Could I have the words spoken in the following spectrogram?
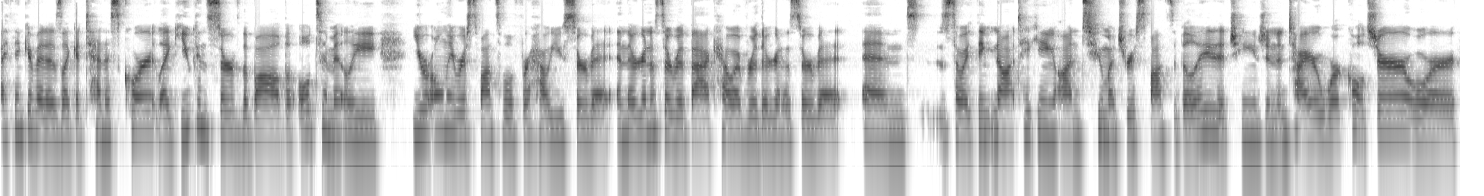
I think of it as like a tennis court. Like you can serve the ball, but ultimately you're only responsible for how you serve it. And they're going to serve it back however they're going to serve it. And so I think not taking on too much responsibility to change an entire work culture or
